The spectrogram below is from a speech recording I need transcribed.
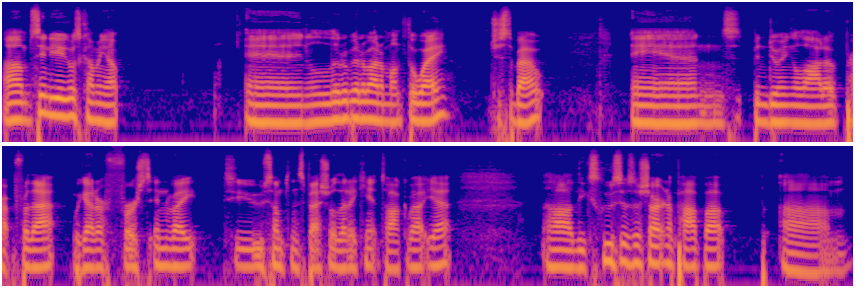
Um, San Diego's coming up, and a little bit about a month away, just about. And been doing a lot of prep for that. We got our first invite to something special that I can't talk about yet. Uh, the exclusives are starting to pop up. Um,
